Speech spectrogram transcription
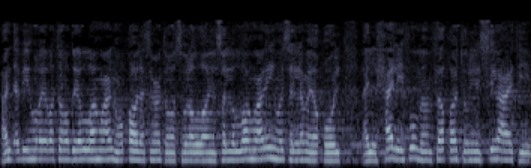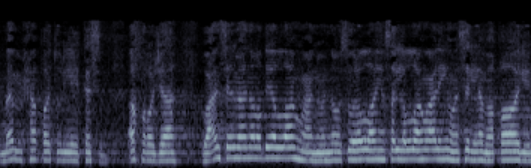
عن أبي هريرة رضي الله عنه قال سمعت رسول الله صلى الله عليه وسلم يقول الحلف منفقة للسلعة ممحقة للكسب. أخرجاه وعن سلمان رضي الله عنه أن رسول الله صلى الله عليه وسلم قال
